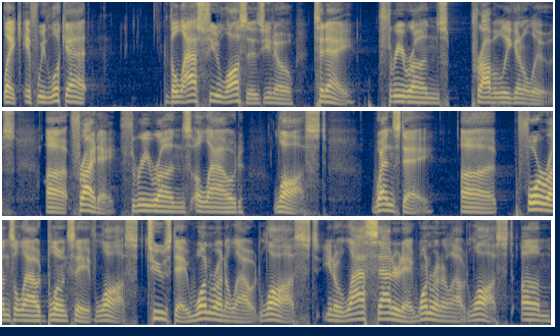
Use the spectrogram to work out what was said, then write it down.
like, if we look at the last few losses, you know, today, three runs, probably going to lose. Uh, Friday, three runs allowed, lost. Wednesday, uh, four runs allowed, blown save, lost. Tuesday, one run allowed, lost. You know, last Saturday, one run allowed, lost. Um,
